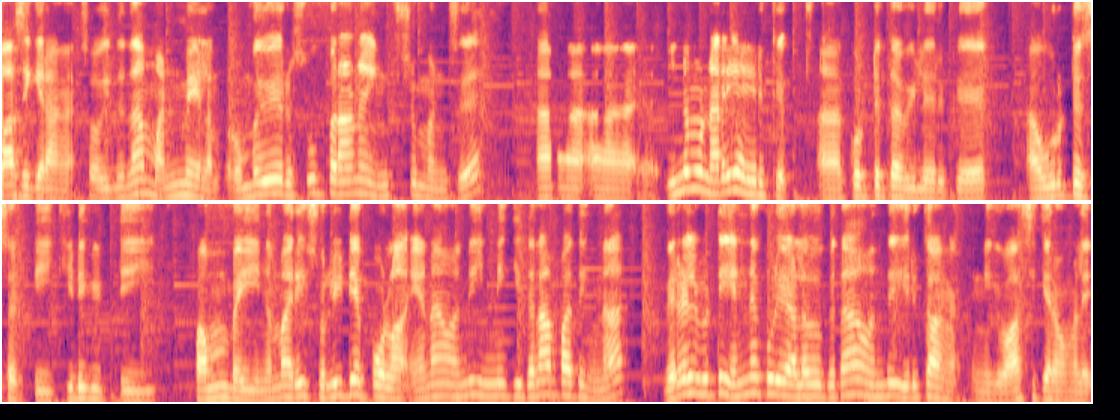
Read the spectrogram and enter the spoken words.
வாசிக்கிறாங்க. ஸோ இதுதான் மண்மேளம். ரொம்பவே ஒரு சூப்பரான இன்ஸ்ட்ருமெண்ட்ஸு இன்னமும் நிறைய இருக்கு. கொட்டுத்தவியில் இருக்கு உருட்டு சட்டி கிடுகிட்டி பம்பை இந்த மாதிரி சொல்லிட்டே போகலாம் ஏன்னா வந்து இன்னைக்கு இதெல்லாம் பாத்தீங்கன்னா விரல் விட்டு எண்ணக்கூடிய அளவுக்கு தான் வந்து இருக்காங்க. இன்னைக்கு வாசிக்கிறவங்களே.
